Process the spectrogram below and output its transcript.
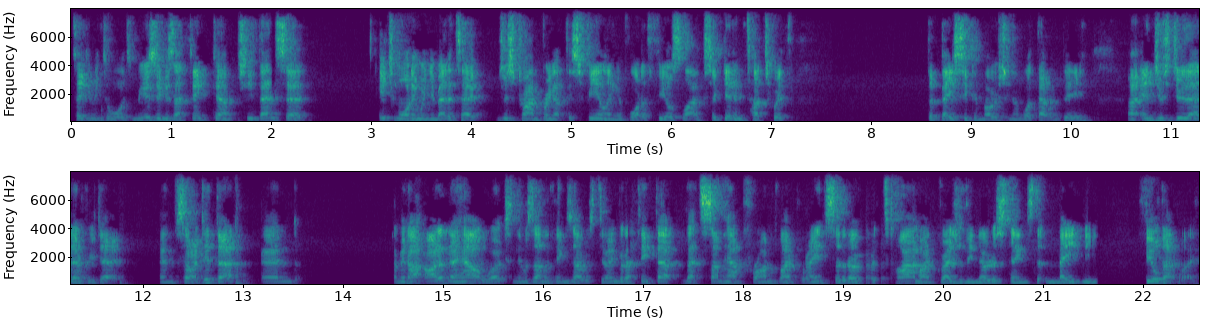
taking me towards music is I think um, she then said each morning when you meditate, just try and bring up this feeling of what it feels like. So get in touch with the basic emotion of what that would be, uh, and just do that every day. And so I did that, and I mean, I, I, don't know how it works, and there was other things I was doing, but I think that that somehow primed my brain so that over time I'd gradually notice things that made me feel that way.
